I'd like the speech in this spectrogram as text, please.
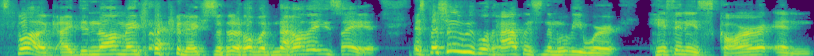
Fuck, I did not make that connection at all, but now that you say it, especially with what happens in the movie where he's in his car and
